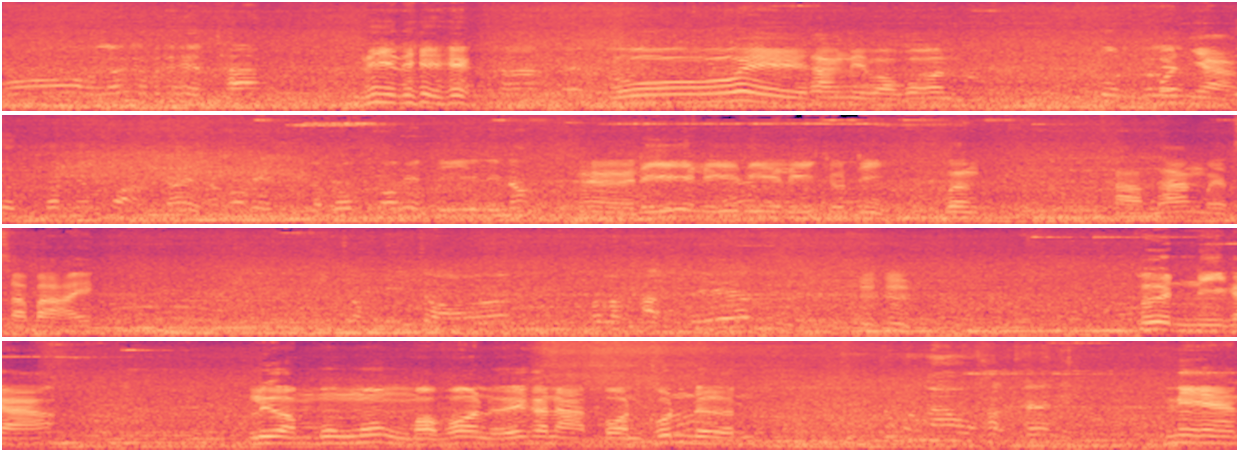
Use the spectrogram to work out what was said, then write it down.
โอ้ยังยังไม่ได้เห็นทาง นี่นี่ทางเลยโอ้ยทางนี้บอกก่อนกดคนอยากกดคนยังขวางได้นะเขาเห็นระบบเขาเห็นดีเลยเนาะเออดีดีดีดีจุดนี้เบิ่งถามทางแบบสบายมีจอมีจอโทรทัศน์เต็มพื้นนี่ก็เลื่อมมุงมุงๆบ่พอเลยขนาดบอนคนเดินทุกเงาขัดแค่นี้แมน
